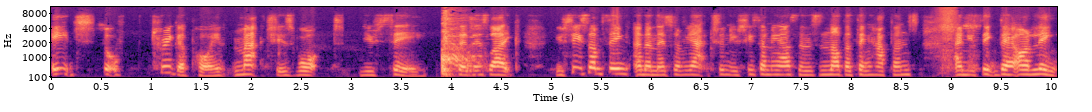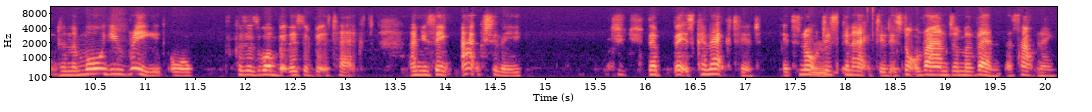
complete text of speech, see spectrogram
each sort of trigger point matches what you see. So there's like you see something and then there's a reaction, you see something else and there's another thing happens, and you think they are linked. And the more you read, or because there's one bit, there's a bit of text, and you think actually it's connected. It's not disconnected. It's not a random event that's happening.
